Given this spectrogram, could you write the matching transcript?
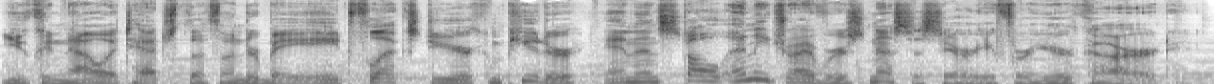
You can now attach the ThunderBay 8 Flex to your computer and install any drivers necessary for your card.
